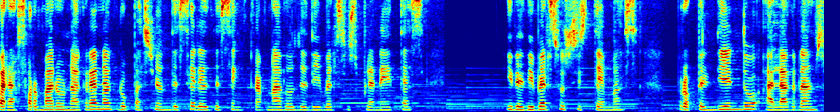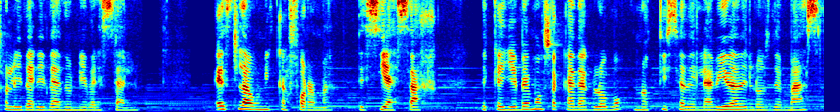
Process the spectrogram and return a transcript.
para formar una gran agrupación de seres desencarnados de diversos planetas y de diversos sistemas, propendiendo a la gran solidaridad universal. Es la única forma, decía Saj, de que llevemos a cada globo noticia de la vida de los demás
